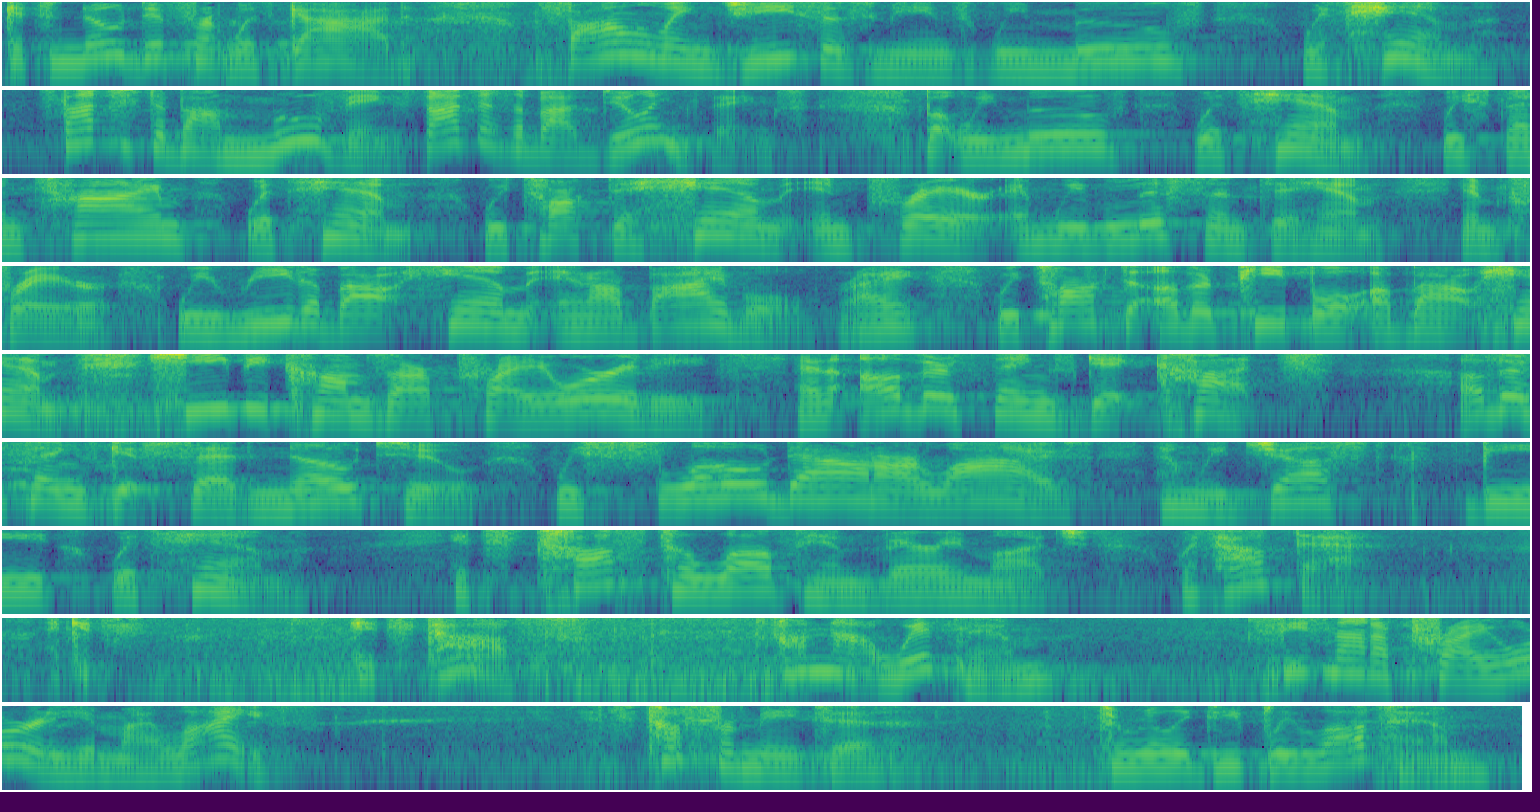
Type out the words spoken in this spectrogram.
It's no different with God. Following Jesus means we move with Him. It's not just about moving, it's not just about doing things, but we move with Him. We spend time with Him. We talk to Him in prayer and we listen to Him in prayer. We read about Him in our Bible, right? We talk to other people about Him. He becomes our priority and other things get cut. Other things get said no to. We slow down our lives and we just be with Him. It's tough to love Him very much without that. Like it's, it's tough. If I'm not with Him, if He's not a priority in my life, it's tough for me to, to really deeply love Him.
